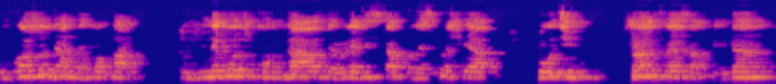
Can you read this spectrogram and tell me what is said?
We've also done the mop-up. We've been able to compile the register for the special voting. Transfers have been done.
